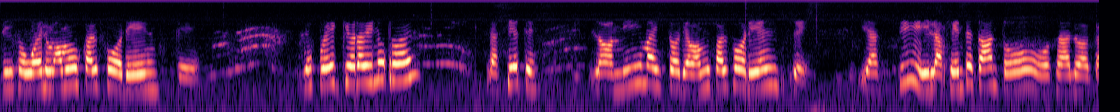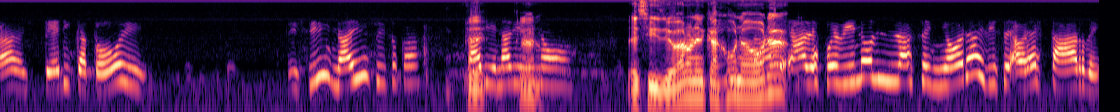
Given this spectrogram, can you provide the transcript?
Dijo, bueno, vamos a buscar forense. Después, ¿qué hora vino otra vez? Las siete. La misma historia, vamos a buscar forense. Y así, y la gente estaban todos, o sea, lo acá, histérica, todo, y... Y sí, nadie se hizo acá. Nadie, nadie claro. vino. Es decir, llevaron el cajón ahora... Ah, después vino la señora y dice, ahora es tarde,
